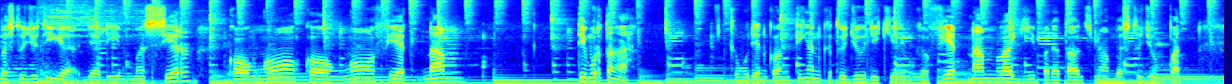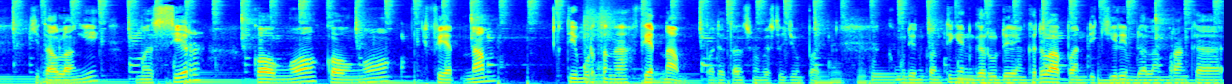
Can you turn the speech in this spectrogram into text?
1973. Jadi Mesir, Kongo, Kongo, Vietnam, Timur Tengah. Kemudian kontingen ketujuh dikirim ke Vietnam lagi pada tahun 1974. Kita ulangi, Mesir, Kongo, Kongo, Vietnam, Timur Tengah Vietnam pada tahun 1974. Kemudian kontingen Garuda yang ke-8 dikirim dalam rangka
